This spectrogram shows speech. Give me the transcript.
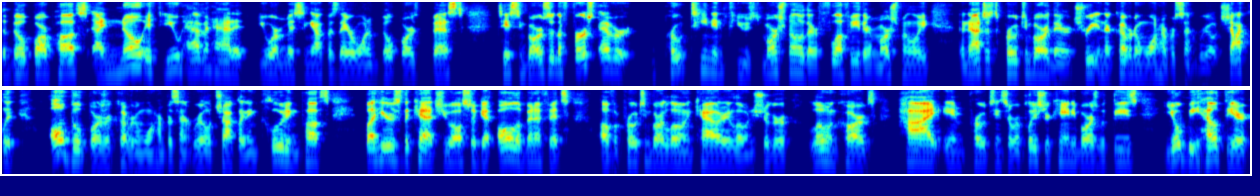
the Built Bar Puffs, I know if you haven't had it, you are missing out because they are one of Built Bar's best tasting bars. They're the first ever protein infused marshmallow. They're fluffy, they're marshmallowy. They're not just a protein bar, they're a treat, and they're covered in 100% real chocolate. All Built Bars are covered in 100% real chocolate, including puffs. But here's the catch you also get all the benefits of a protein bar low in calorie, low in sugar, low in carbs, high in protein. So replace your candy bars with these. You'll be healthier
